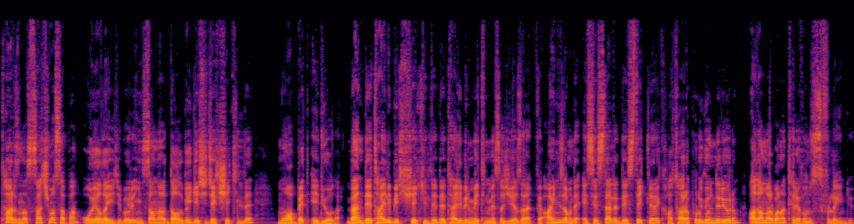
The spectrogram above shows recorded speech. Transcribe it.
tarzında saçma sapan, oyalayıcı, böyle insanlara dalga geçecek şekilde muhabbet ediyorlar. Ben detaylı bir şekilde detaylı bir metin mesajı yazarak ve aynı zamanda SS'lerle destekleyerek hata raporu gönderiyorum. Adamlar bana telefonunuzu sıfırlayın diyor.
